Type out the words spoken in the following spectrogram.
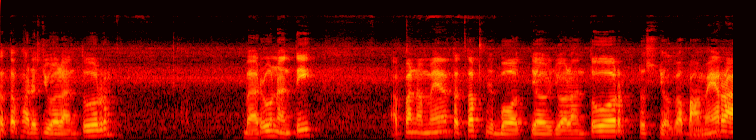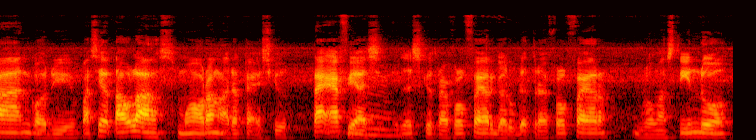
tetap harus jualan tour baru nanti apa namanya tetap buat jual jualan tour terus jaga pameran kalau di pasti ya tau lah semua orang ada kayak SQTF ya Hmm. SQ Travel Fair Garuda Travel Fair belum Astindo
